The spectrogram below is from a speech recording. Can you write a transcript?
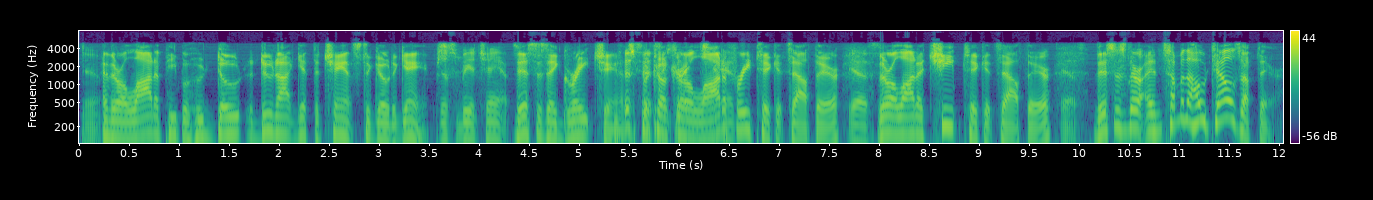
Yeah. and there are a lot of people who don't do not get the chance to go to games. This will be a chance. This is a great chance This is a because there are a great lot of free tickets out there. Yes. There are a lot of cheap tickets out there. Yes. This is their and some of the hotels up there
